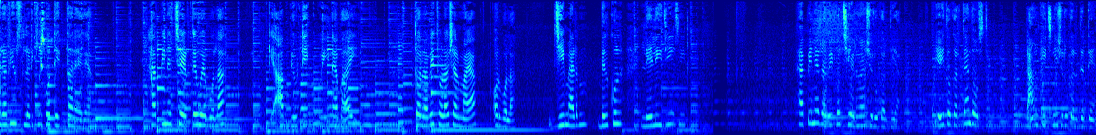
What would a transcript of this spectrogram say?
रवि उस लड़की को देखता रह गया। हैप्पी ने छेड़ते हुए बोला कि आप ब्यूटी क्वीन है भाई? तो रवि थोड़ा शर्माया और बोला, जी मैडम, बिल्कुल, ले लीजिए सीट। हैप्पी ने रवि को छेड़ना शुरू कर दिया। यही तो करते हैं दोस्त, टांग खींचनी शुरू कर देते हैं,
